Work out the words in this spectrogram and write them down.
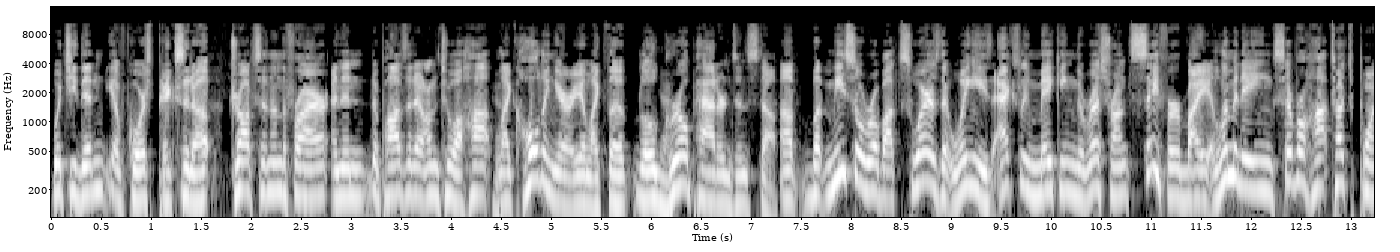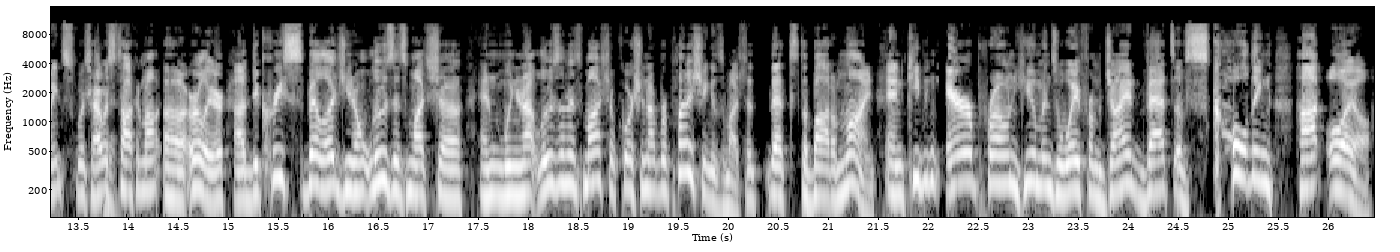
which he then, of course, picks it up, drops it in the fryer, and then deposit it onto a hot, like holding area, like the little grill patterns and stuff. Uh, but Miso Robot swears that Wingy is actually making the restaurant safer by eliminating several hot touch points, which I was talking about uh, earlier. Uh, decrease spillage, you don't lose as much, uh, and when you're not losing as much, of course, you're not replenishing as much. That, that's the bottom line. And keeping error-prone humans away from giant vats of scalding hot oil.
